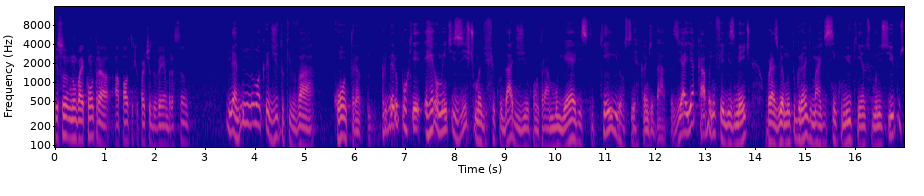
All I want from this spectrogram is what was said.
Isso não vai contra a pauta que o partido vem abraçando? Guilherme, não acredito que vá contra, primeiro porque realmente existe uma dificuldade de encontrar mulheres que queiram ser candidatas. E aí acaba, infelizmente, o Brasil é muito grande, mais de 5.500 municípios,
